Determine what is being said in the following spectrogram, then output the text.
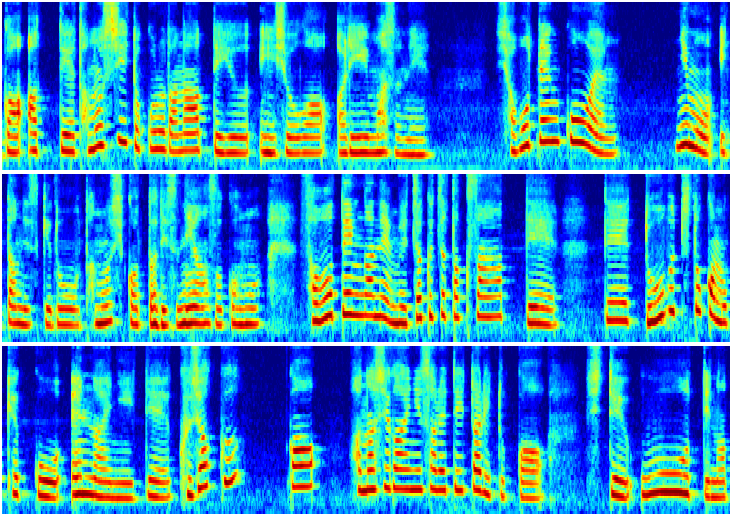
があって楽しいところだなっていう印象がありますね。シャボテン公園にも行ったんですけど、楽しかったですね、あそこも。サボテンがね、めちゃくちゃたくさんあって、で、動物とかも結構園内にいて、クジャクが放し飼いにされていたりとかして、おーってなっ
